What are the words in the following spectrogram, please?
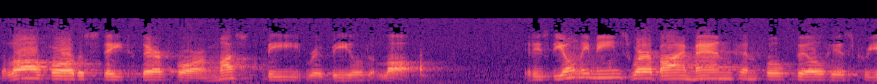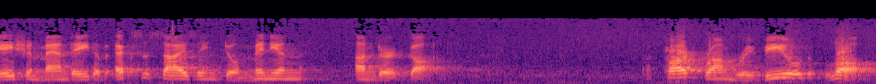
The law for the state, therefore, must be revealed law. It is the only means whereby man can fulfill his creation mandate of exercising dominion under God. Apart from revealed law,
